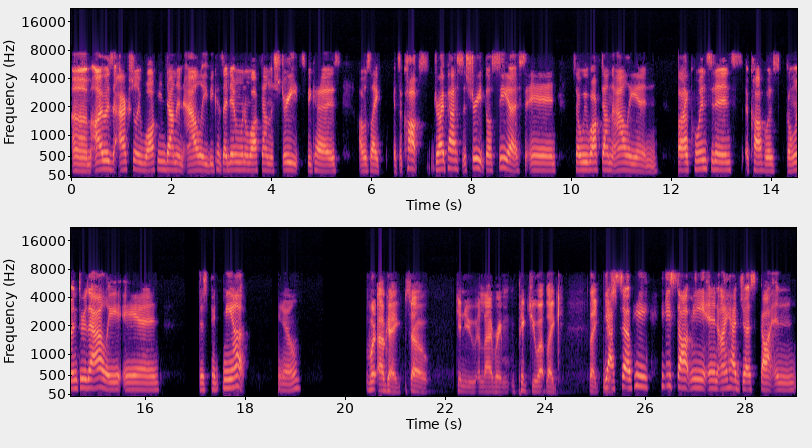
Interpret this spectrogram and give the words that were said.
um, I was actually walking down an alley because I didn't want to walk down the streets because I was like, it's a cops drive past the street, they'll see us. And so we walked down the alley and by coincidence, a cop was going through the alley and just picked me up, you know? What? Okay, so can you elaborate? Picked you up like, like Yeah, just- so he he stopped me and I had just gotten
